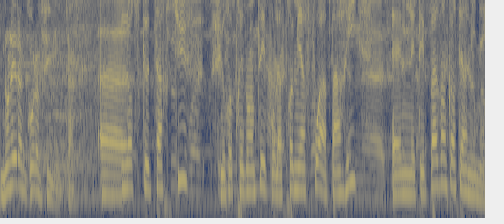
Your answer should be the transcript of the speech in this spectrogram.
non era ancora finita. Lorsque Tartuffe fut représentée pour la première fois à Paris, elle n'était pas encore terminée.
